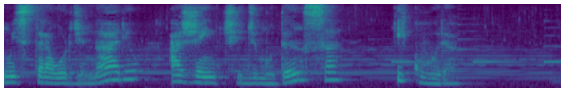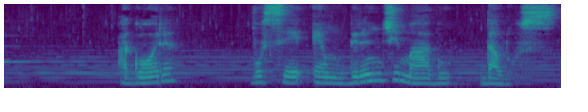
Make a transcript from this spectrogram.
um extraordinário agente de mudança e cura. Agora você é um grande mago da luz.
